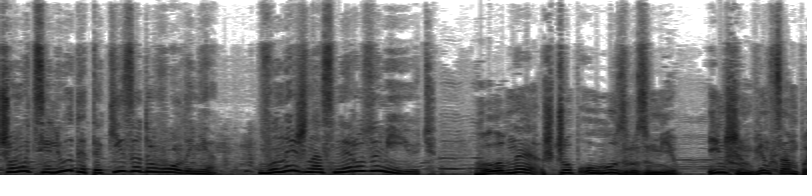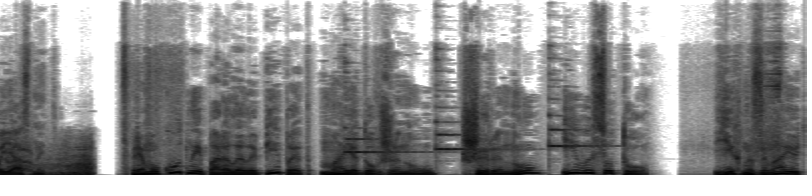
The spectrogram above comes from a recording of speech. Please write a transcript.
Чому ці люди такі задоволені? Вони ж нас не розуміють. Головне, щоб угу зрозумів, іншим він сам пояснить. Прямокутний паралелепіпед має довжину, ширину і висоту. Їх називають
